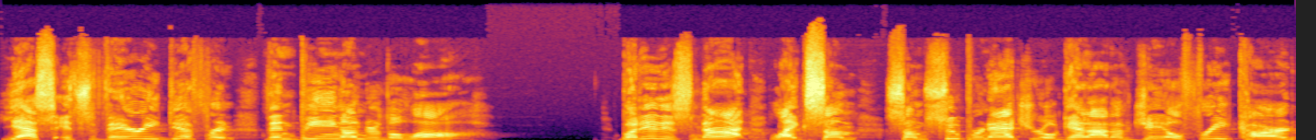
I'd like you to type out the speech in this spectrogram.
yes, it's very different than being under the law. But it is not like some, some supernatural get out of jail free card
